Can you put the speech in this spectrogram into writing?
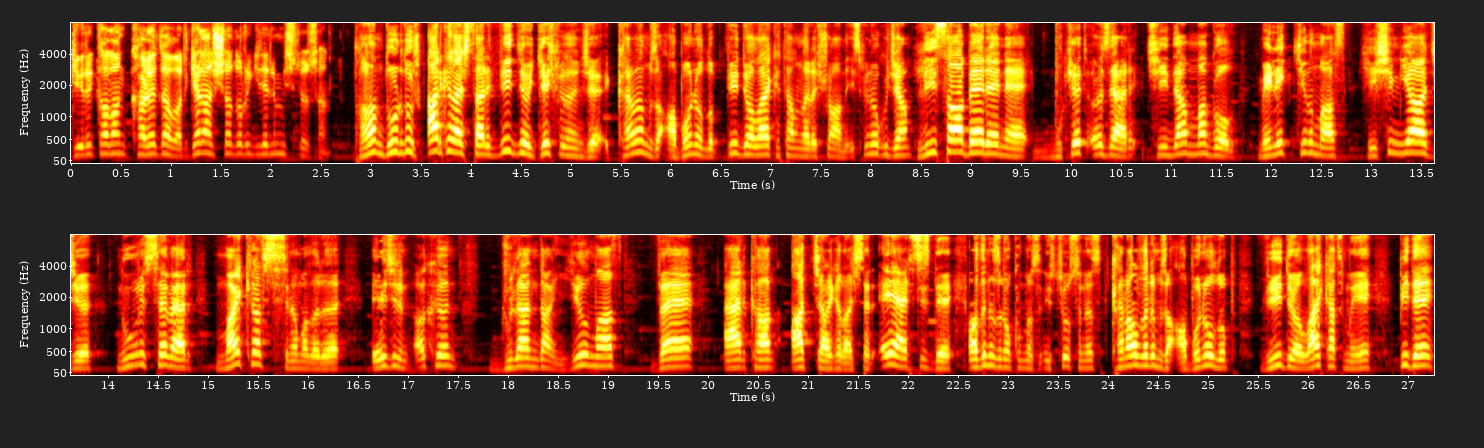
geri kalan kale de var. Gel aşağı doğru gidelim istiyorsan. Tamam dur dur. Arkadaşlar video geçmeden önce kanalımıza abone olup video like atanlara şu anda ismini okuyacağım. Lisa BRN, Buket Özer, Çiğdem Magol, Melek Yılmaz, Yeşim Yağcı, Nuri Sever, Minecraft sinemaları, Ecrin Akın, Gülenden Yılmaz ve Erkan Atçı arkadaşlar. Eğer siz de adınızın okunmasını istiyorsanız kanallarımıza abone olup videoya like atmayı bir de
